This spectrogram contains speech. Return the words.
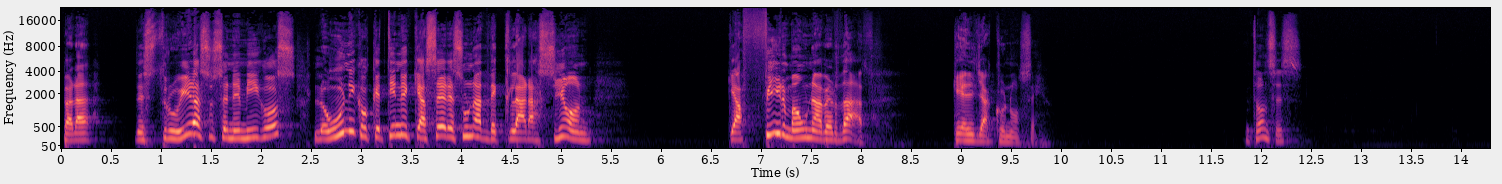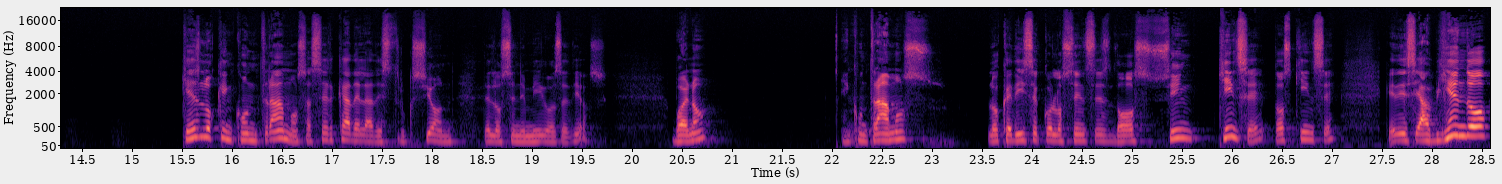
Para destruir a sus enemigos, lo único que tiene que hacer es una declaración que afirma una verdad que él ya conoce. Entonces, ¿qué es lo que encontramos acerca de la destrucción de los enemigos de Dios? Bueno, encontramos lo que dice Colosenses 2, 15, 2.15, que dice, habiendo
